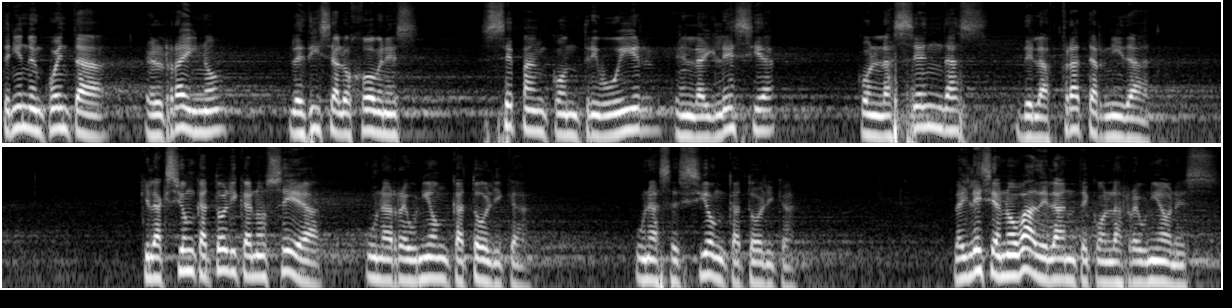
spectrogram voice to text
Teniendo en cuenta el reino, les dice a los jóvenes, sepan contribuir en la iglesia con las sendas de la fraternidad. Que la acción católica no sea una reunión católica, una sesión católica. La iglesia no va adelante con las reuniones,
